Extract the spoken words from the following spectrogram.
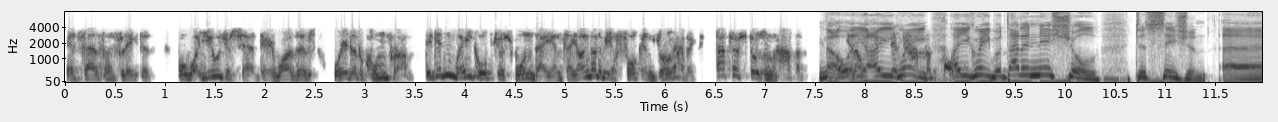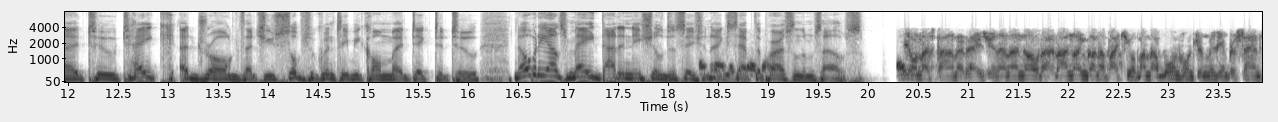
It's self inflicted. But what you just said there was is where did it come from? They didn't wake up just one day and say, I'm going to be a fucking drug addict. That just doesn't happen. No, you know, I, agree. I agree. But that initial decision uh, to take a drug that you subsequently become addicted to, nobody else made that initial decision except the person themselves. I understand that, Adrian, and I know that, and I'm going to back you up on that 100 million percent.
